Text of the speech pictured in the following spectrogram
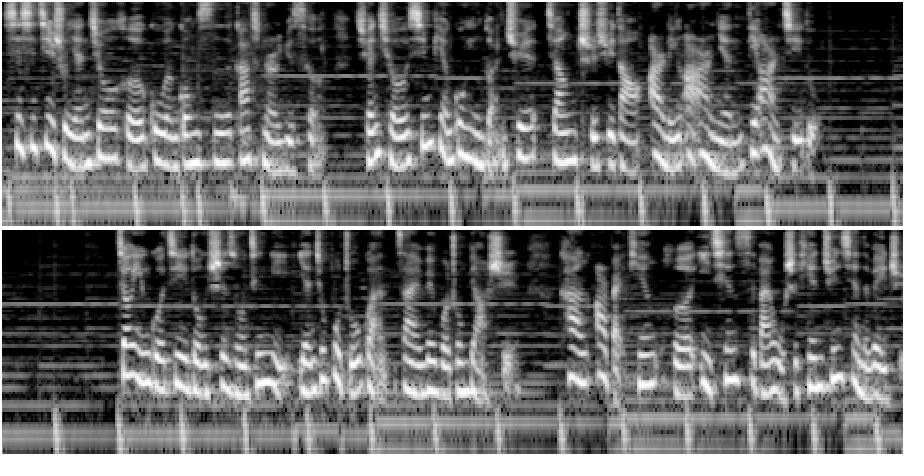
信息技术研究和顾问公司 Gartner 预测，全球芯片供应短缺将持续到二零二二年第二季度。交银国际董事总经理、研究部主管在微博中表示：“看二百天和一千四百五十天均线的位置，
